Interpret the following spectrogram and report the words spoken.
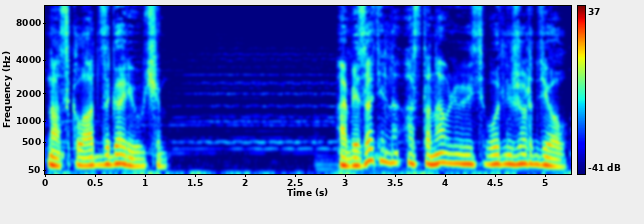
на склад за горючим. Обязательно останавливались возле жердел.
